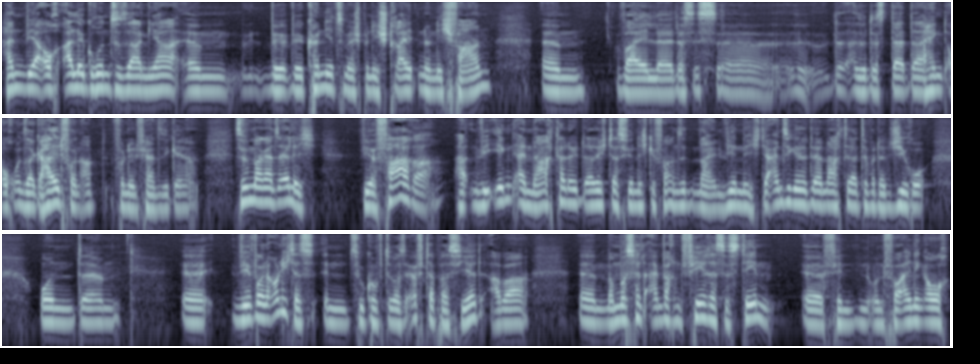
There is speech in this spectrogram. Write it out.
haben wir auch alle Grund zu sagen, ja, ähm, wir, wir können hier zum Beispiel nicht streiten und nicht fahren, ähm, weil äh, das ist, äh, äh, also das, da, da hängt auch unser Gehalt von ab, von den Fernsehgeldern. Sind wir mal ganz ehrlich, wir Fahrer, hatten wir irgendeinen Nachteil dadurch, dass wir nicht gefahren sind? Nein, wir nicht. Der Einzige, der Nachteil hatte, war der Giro. Und ähm, äh, wir wollen auch nicht, dass in Zukunft sowas öfter passiert, aber äh, man muss halt einfach ein faires System äh, finden und vor allen Dingen auch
